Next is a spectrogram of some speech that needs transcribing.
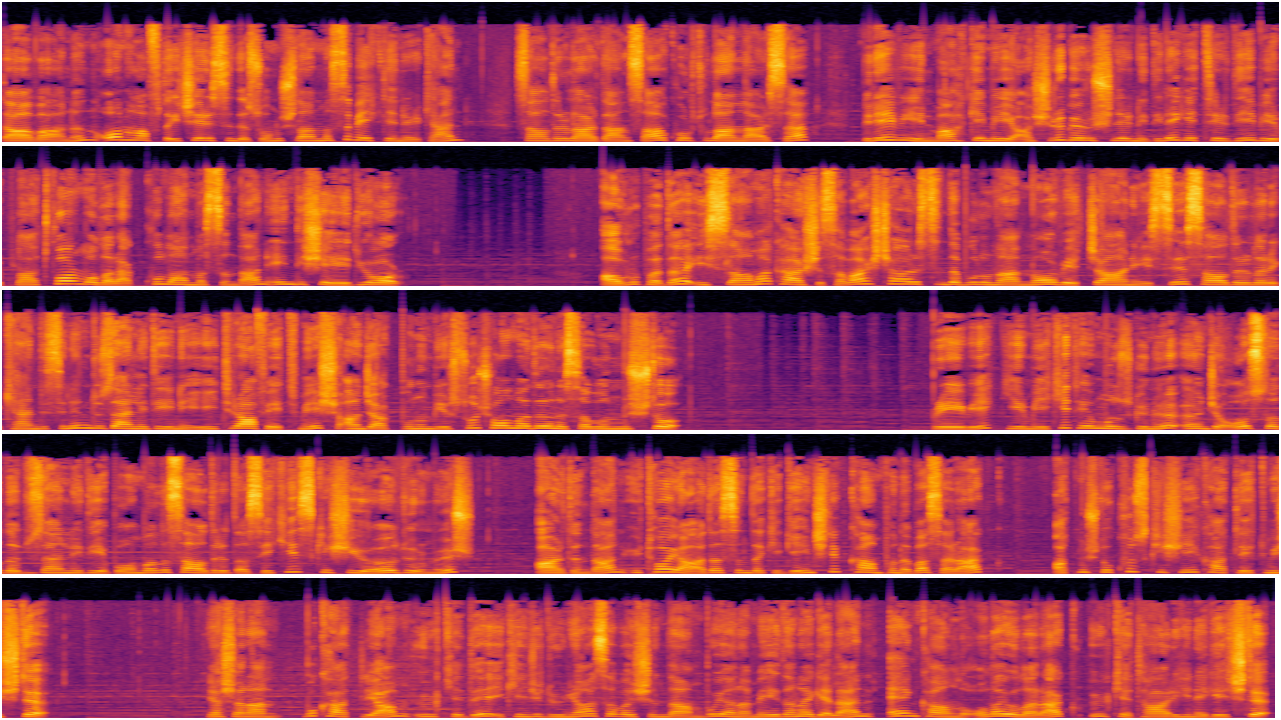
Davanın 10 hafta içerisinde sonuçlanması beklenirken saldırılardan sağ kurtulanlarsa Breivik'in mahkemeyi aşırı görüşlerini dile getirdiği bir platform olarak kullanmasından endişe ediyor. Avrupa'da İslam'a karşı savaş çağrısında bulunan Norveç canisi saldırıları kendisinin düzenlediğini itiraf etmiş ancak bunun bir suç olmadığını savunmuştu. Breivik 22 Temmuz günü önce Oslo'da düzenlediği bombalı saldırıda 8 kişiyi öldürmüş, ardından Ütoya adasındaki gençlik kampını basarak 69 kişiyi katletmişti. Yaşanan bu katliam ülkede 2. Dünya Savaşı'ndan bu yana meydana gelen en kanlı olay olarak ülke tarihine geçti.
